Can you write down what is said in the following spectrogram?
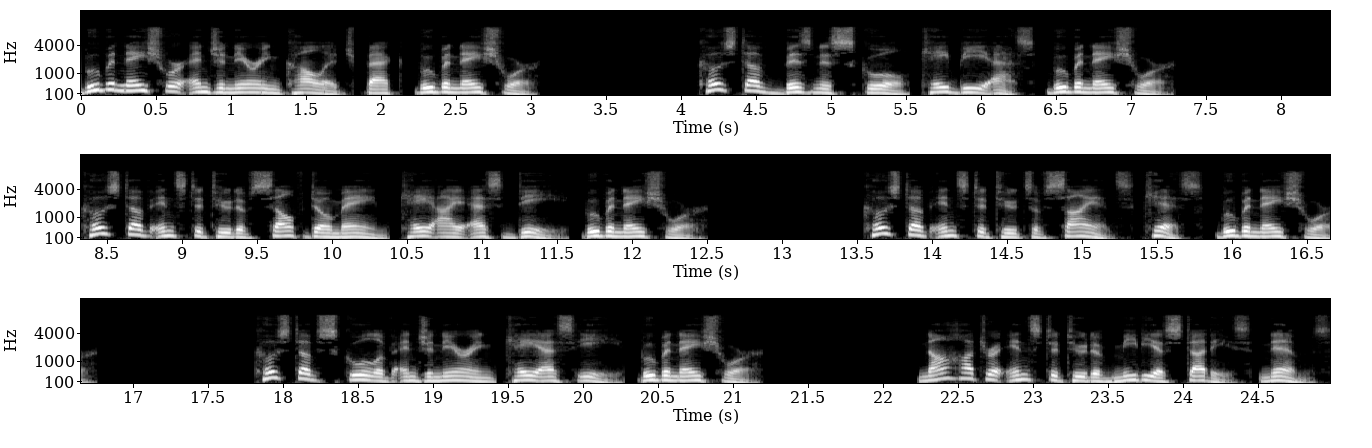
Bhubaneswar Engineering College Beck, Bhubaneswar. Kaustuv Business School KBS, Bhubaneswar. Kaustuv Institute of Self-Domain KISD, Bhubaneswar. Kaustuv Institutes of Science KISS, Bhubaneswar. Kaustuv School of Engineering KSE, Bhubaneswar. Nahatra Institute of Media Studies NIMS,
